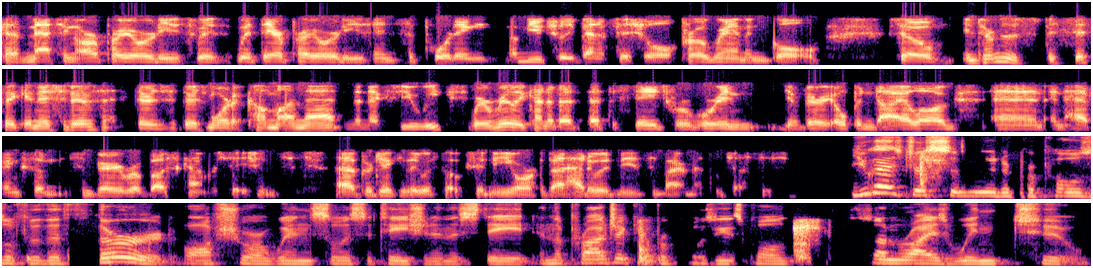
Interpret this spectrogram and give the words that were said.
kind of matching our priorities with with their priorities and supporting a mutually beneficial program and goal. So in terms of specific initiatives, there's there's more to come on that in the next few weeks. We're really kind of at, at the stage where we're in you know, very open dialogues and, and having some some very robust conversations, uh, particularly with folks in New York about how to advance environmental justice. You guys just submitted a proposal for the third offshore wind solicitation in the state, and the project you're proposing is called Sunrise Wind 2.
